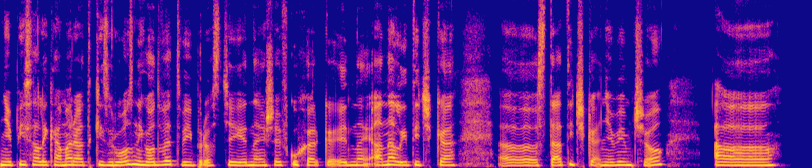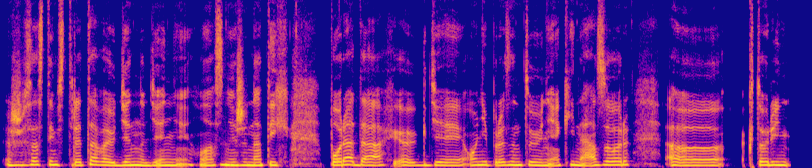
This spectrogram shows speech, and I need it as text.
mne písali kamarátky z rôznych odvetví, proste jedna je šéf kuchárka, jedna je analytička, uh, statička, neviem čo a že sa s tým stretávajú dennodenne. Vlastne, mm. že na tých poradách, e, kde oni prezentujú nejaký názor, uh, ktorý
